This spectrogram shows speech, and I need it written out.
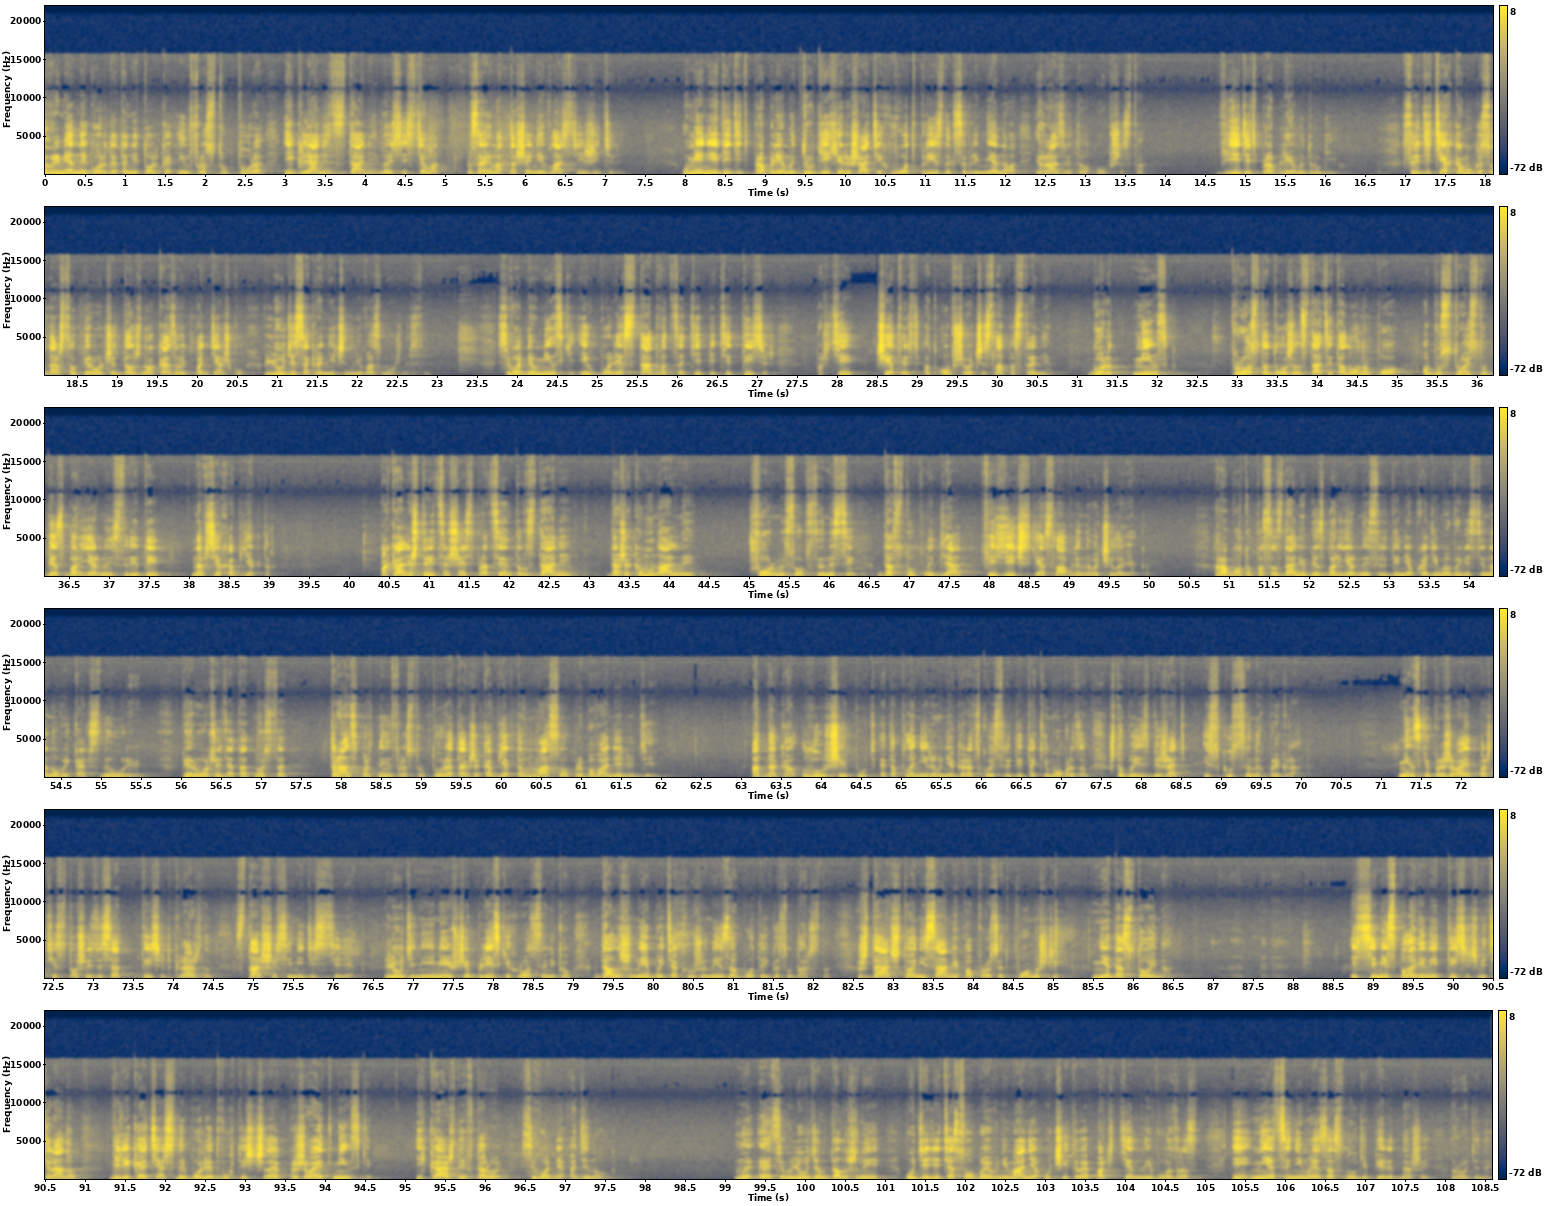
Современный город – это не только инфраструктура и глянец зданий, но и система взаимоотношений власти и жителей. Умение видеть проблемы других и решать их – вот признак современного и развитого общества. Видеть проблемы других. Среди тех, кому государство в первую очередь должно оказывать поддержку, люди с ограниченными возможностями. Сегодня в Минске их более 125 тысяч, почти четверть от общего числа по стране. Город Минск просто должен стать эталоном по обустройству безбарьерной среды на всех объектах. Пока лишь 36% зданий, даже коммунальной формы собственности, доступны для физически ослабленного человека. Работу по созданию безбарьерной среды необходимо вывести на новый качественный уровень. В первую очередь это относится к транспортной инфраструктуре, а также к объектам массового пребывания людей – Однако лучший путь – это планирование городской среды таким образом, чтобы избежать искусственных преград. В Минске проживает почти 160 тысяч граждан старше 70 лет. Люди, не имеющие близких родственников, должны быть окружены заботой государства. Ждать, что они сами попросят помощи, недостойно. Из семи с половиной тысяч ветеранов Великой Отечественной более двух тысяч человек проживает в Минске, и каждый второй сегодня одинок. Мы этим людям должны уделить особое внимание, учитывая почтенный возраст и неоценимые заслуги перед нашей Родиной.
